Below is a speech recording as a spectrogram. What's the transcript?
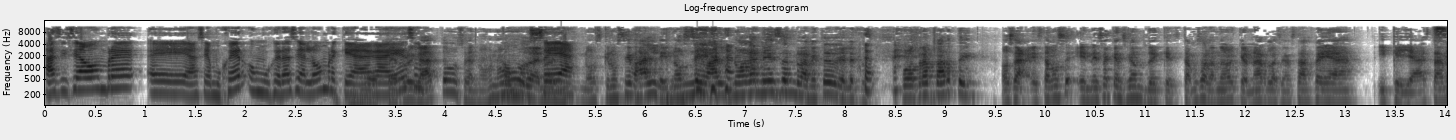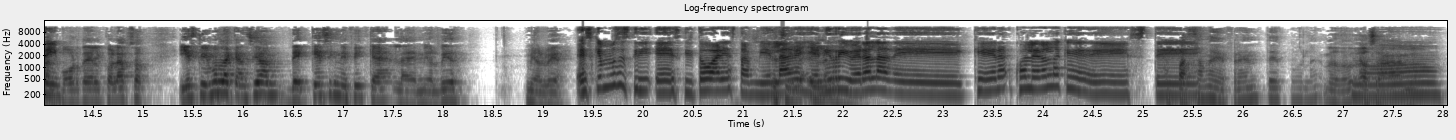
así sea hombre eh, hacia mujer o mujer hacia el hombre que Como haga perro y eso. gato, o sea, no, no, Como o sea, sea. No, no, es que no se vale, no se vale, no hagan eso en Ramito de Violetas. Por otra parte, o sea, estamos en esa canción de que estamos hablando de que una relación está fea y que ya están Sí. al borde del colapso. Y escribimos la canción de qué significa la de mi olvido. Mi olvido. Es que hemos escri- eh, escrito varias también, la Sí, de la- Jenny la- Rivera, la de ¿qué era? ¿Cuál era la que este Pásame de frente por la... no. O sea, no-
